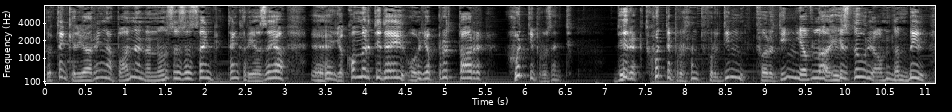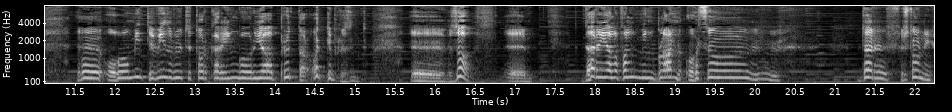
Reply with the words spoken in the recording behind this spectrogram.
då tänker jag ringa på annan annons och så tänker jag säga eh, jag kommer till dig och jag pruttar 70 procent. Direkt 70 procent för din, för din jävla historia om den bil. Eh, och om inte vindrutetorkare ingår, jag pruttar 80 procent. Eh, så. Eh, där är i alla fall min plan och så... Där förstår ni.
